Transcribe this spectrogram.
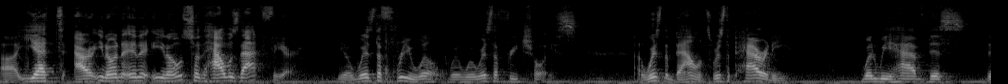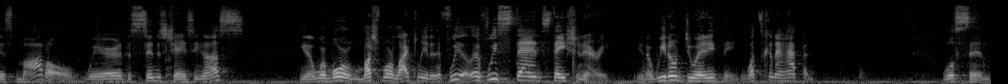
Uh, yet, our you know, and, and you know, so how is that fair? You know, where's the free will? Where, where- where's the free choice? Uh, where's the balance? Where's the parity when we have this this model where the sin is chasing us? You know, we're more much more likely to if we if we stand stationary, you know, we don't do anything. What's going to happen? We'll sin.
